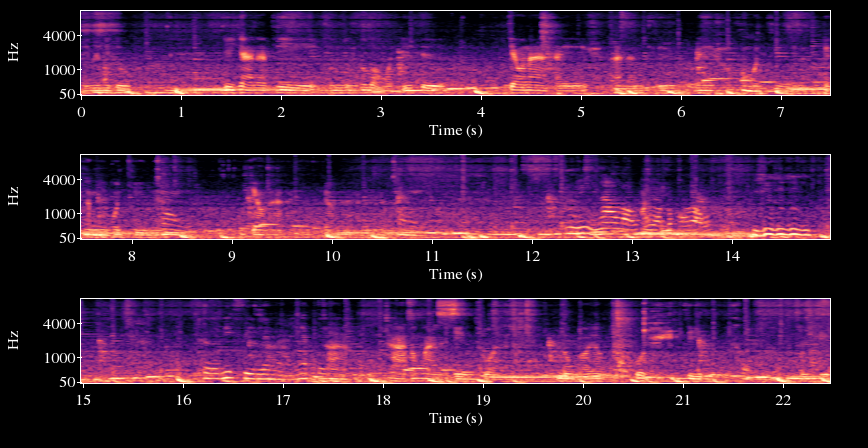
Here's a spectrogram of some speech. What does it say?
นี่ไม่ได้ดูวิธีการนะที่คุณลุงเขาบอกเมื่อกี้คือเจ้าหน้าใครอันนั้นคือไม่ได้ของคนจีนนะเป็นทำเนียมคนจีนนะใช่เจ้าหน้าใครเจ้าหน้าใครใช่นี่หน้าเราเวลากับของเรา เธอนี่ฟินเลยนะเนี่ยเต้นชาชาต้องมาจากจีนชวนลุงเขาจะพูดจีนคนจีน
